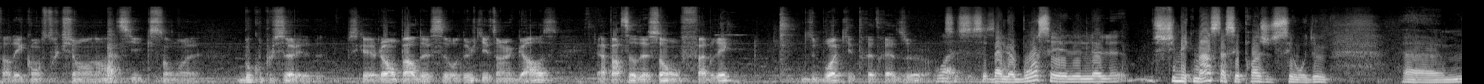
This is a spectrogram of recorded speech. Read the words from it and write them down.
Faire des constructions en entier qui sont euh, beaucoup plus solides. Parce que là, on parle de CO2 qui est un gaz. À partir de ça, on fabrique du bois qui est très très dur. Ouais, ben, le bois, c'est chimiquement, c'est assez proche du CO2. Euh,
